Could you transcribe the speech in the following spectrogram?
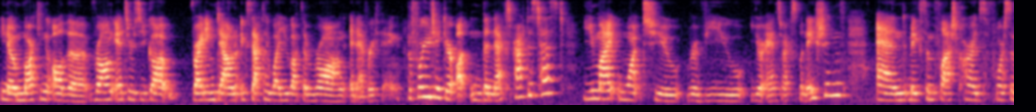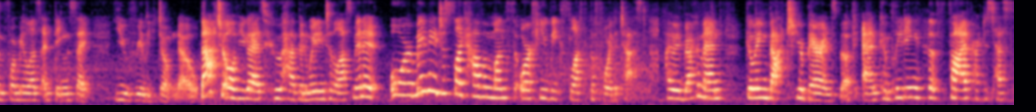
You know, marking all the wrong answers you got, writing down exactly why you got them wrong and everything. Before you take your uh, the next practice test, you might want to review your answer explanations and make some flashcards for some formulas and things that you really don't know. Back to all of you guys who have been waiting to the last minute or maybe just like have a month or a few weeks left before the test. I would recommend going back to your Barron's book and completing the five practice tests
